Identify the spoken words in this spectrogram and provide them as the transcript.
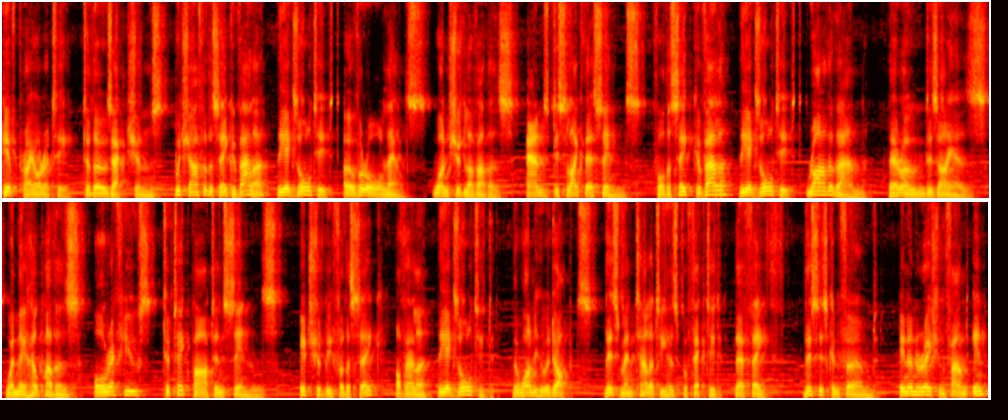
give priority to those actions which are for the sake of Allah, the Exalted, over all else. One should love others and dislike their sins for the sake of Allah, the Exalted, rather than their own desires. When they help others or refuse to take part in sins, it should be for the sake of Allah, the Exalted. The one who adopts this mentality has perfected their faith. This is confirmed in a narration found in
